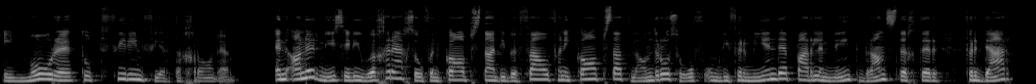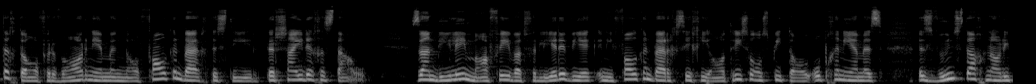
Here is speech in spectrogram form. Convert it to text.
en môre tot 44 grade. In ander nuus het die Hooggeregshof in Kaapstad die bevel van die Kaapstad Landdroshof om die vermeende parlement brandstigter vir 30 dae vir waarneming na Valkenberg te stuur tersyde gestel. Zandile Maffie wat verlede week in die Valkenberg Psigiatriese Hospitaal opgeneem is, is Woensdag na die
